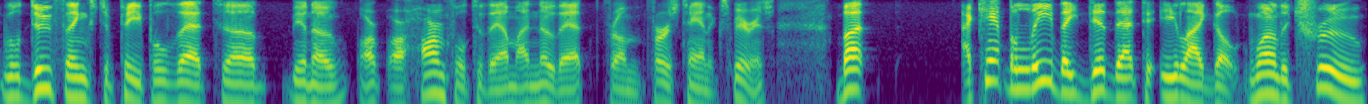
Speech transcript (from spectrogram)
will do things to people that uh, you know are, are harmful to them. I know that from firsthand experience, but I can't believe they did that to Eli Gold, one of the true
